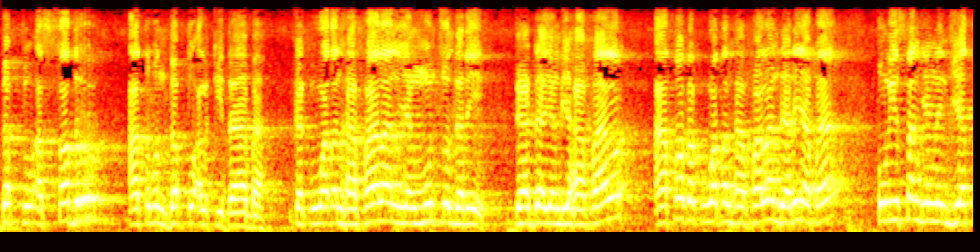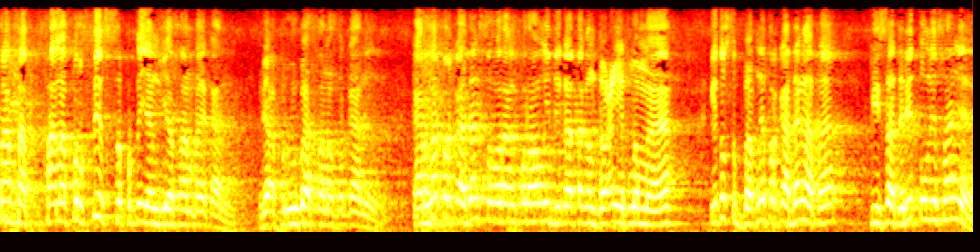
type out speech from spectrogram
dabtu as-sadr ataupun dabtu al-kitabah. Kekuatan hafalan yang muncul dari dada yang dihafal atau kekuatan hafalan dari apa? Tulisan yang dia catat sama persis seperti yang dia sampaikan. Enggak berubah sama sekali. Karena terkadang seorang perawi dikatakan dhaif lemah, itu sebabnya terkadang apa? Bisa jadi tulisannya.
